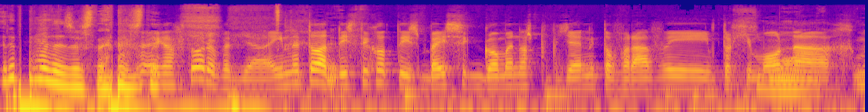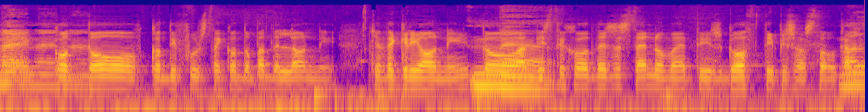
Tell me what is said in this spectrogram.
ρε παιδιά δεν Ε, ζεσταίνεστε. γι' αυτό ρε παιδιά. Είναι το αντίστοιχο της basic γκόμενας που βγαίνει το βράδυ, το χειμώνα, Χειμώνα. με Ναι, ναι, ναι. κοντό, κοντή φούστα ή κοντό παντελόνι και δεν κρυώνει. Ναι. Το αντίστοιχο δεν ζεσταίνομαι της goth τύπησα στο καλοκαίρι.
